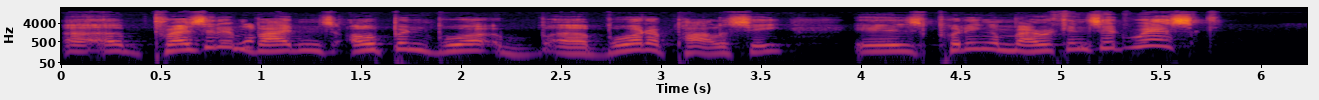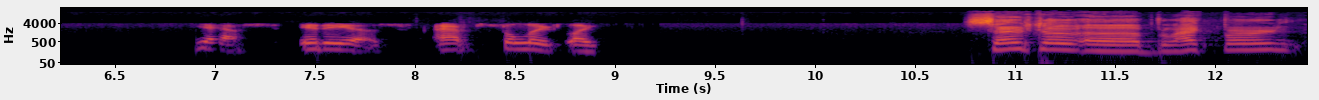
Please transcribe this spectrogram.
uh, uh, President yeah. Biden's open bo- uh, border policy is putting Americans at risk. Yes, it is. Absolutely. Senator uh, Blackburn,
